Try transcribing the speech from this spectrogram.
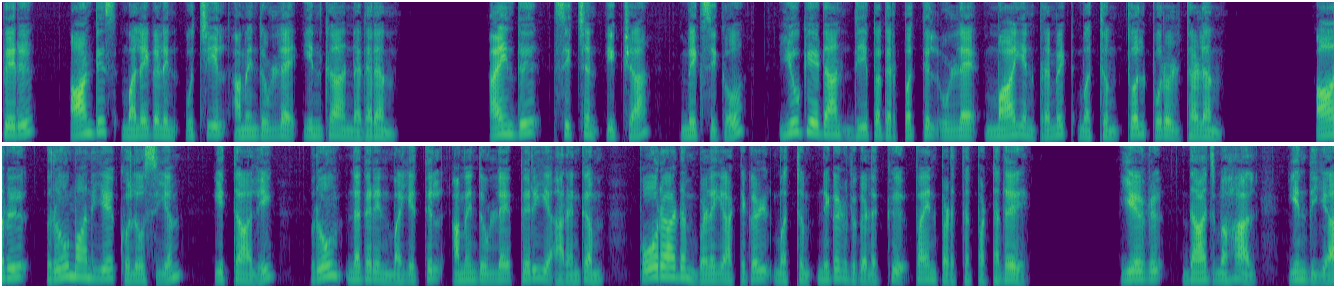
பெரு ஆண்டிஸ் மலைகளின் உச்சியில் அமைந்துள்ள இன்கா நகரம். ஐந்து சிச்சன் இக்ஷா மெக்சிகோ யூகேடான் தீபகற்பத்தில் உள்ள மாயன் பிரமிட் மற்றும் தொல்பொருள் தளம். ஆறு ரோமானிய கொலோசியம் இத்தாலி ரோம் நகரின் மையத்தில் அமைந்துள்ள பெரிய அரங்கம் போராடும் விளையாட்டுகள் மற்றும் நிகழ்வுகளுக்கு பயன்படுத்தப்பட்டது. ஏழு தாஜ்மஹால் இந்தியா.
